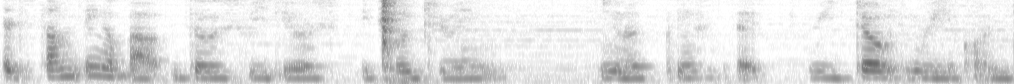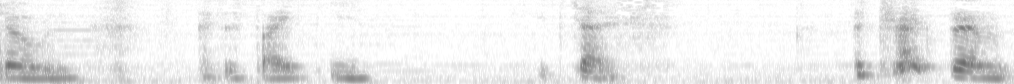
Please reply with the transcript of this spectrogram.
It's something about those videos people doing you know things that we don't really condone as a society it just attract them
